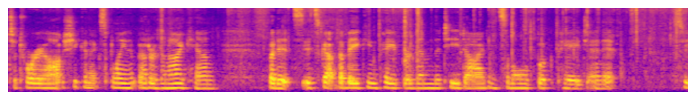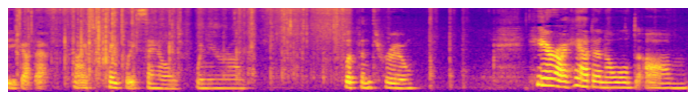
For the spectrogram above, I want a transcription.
tutorial out. She can explain it better than I can but it's it's got the baking paper, then the tea dyed, and some old book page, and it so you got that nice crinkly sound when you're um, flipping through. Here I had an old um,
